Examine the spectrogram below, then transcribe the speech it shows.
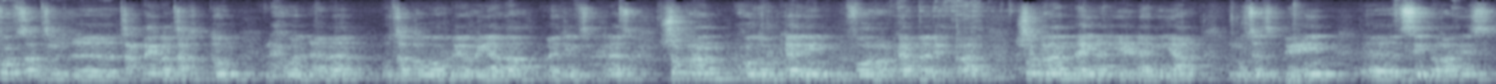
فرصة آه، تعطينا تقدم نحو الأمام وتطور للرياضة مدينة مكناس شكرا حضور الكريم الفروع كامله الاحتراف شكرا الهيئه الإعلامية المتتبعين السيد الرئيس.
